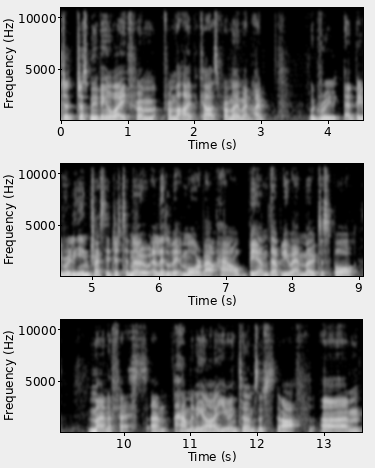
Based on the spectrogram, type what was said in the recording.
just, just moving away from from the hypercars for a moment, I would really I'd be really interested just to know a little bit more about how BMW M Motorsport manifests. Um, how many are you in terms of staff? Um,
